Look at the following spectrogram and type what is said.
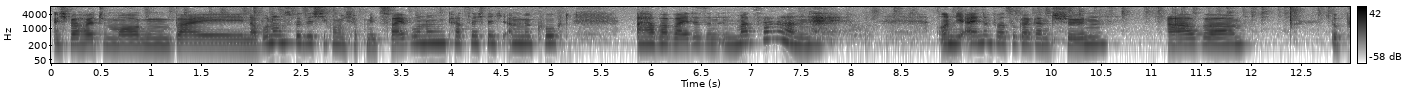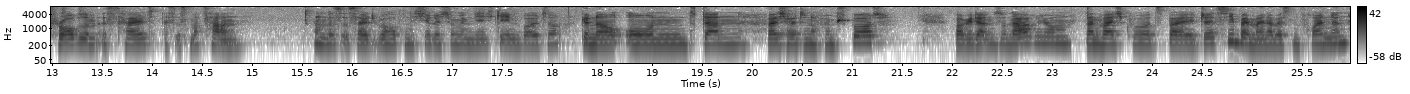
Ich war heute Morgen bei einer Wohnungsbesichtigung. Ich habe mir zwei Wohnungen tatsächlich angeguckt, aber beide sind in Marzahn. Und die eine war sogar ganz schön, aber the problem ist halt, es ist Marzahn. Und das ist halt überhaupt nicht die Richtung, in die ich gehen wollte. Genau, und dann war ich heute noch beim Sport, war wieder im Solarium. Dann war ich kurz bei Jessie, bei meiner besten Freundin,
